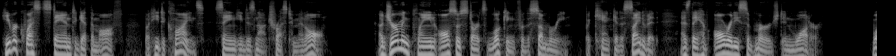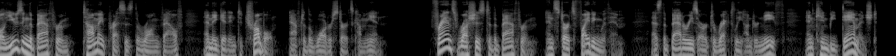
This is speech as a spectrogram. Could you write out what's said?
He requests Stan to get them off, but he declines, saying he does not trust him at all. A German plane also starts looking for the submarine, but can't get a sight of it as they have already submerged in water. While using the bathroom, Tommy presses the wrong valve and they get into trouble after the water starts coming in. Franz rushes to the bathroom and starts fighting with him, as the batteries are directly underneath and can be damaged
